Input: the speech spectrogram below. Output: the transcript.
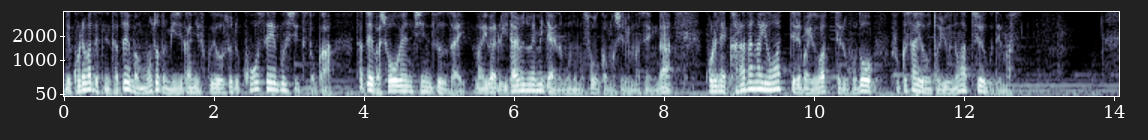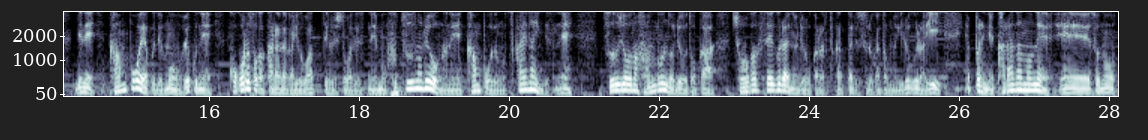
でこれはですね例えばもうちょっと身近に服用する抗生物質とか例えば消炎鎮痛剤、まあ、いわゆる痛み止めみたいなものもそうかもしれませんがこれね体が弱ってれば弱ってるほど副作用というのが強く出ます。でね、漢方薬でもよくね、心とか体が弱ってる人はですね、もう普通の量がね、漢方でも使えないんですね。通常の半分の量とか、小学生ぐらいの量から使ったりする方もいるぐらい、やっぱりね、体のね、えー、その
